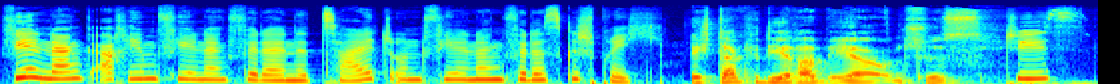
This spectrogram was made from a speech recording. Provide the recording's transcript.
Vielen Dank, Achim, vielen Dank für deine Zeit und vielen Dank für das Gespräch. Ich danke dir, Rabea, und tschüss. Tschüss.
